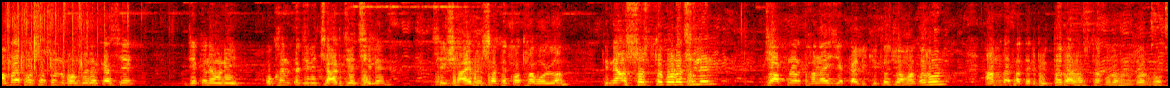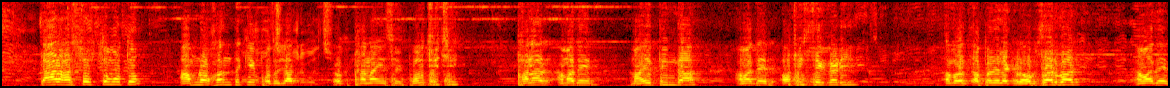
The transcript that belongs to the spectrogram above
আমরা প্রশাসন বন্ধুদের কাছে, যেখানে উনি ওখানকার যিনি চার্জে ছিলেন, সেই সাহেবের সাথে কথা বললাম। তিনি আশ্বস্ত করেছিলেন যে আপনার থানায় যে একটা লিখিত জমা করুন, আমরা তাদের বিরুদ্ধে ব্যবস্থা গ্রহণ করব। তার আশ্বস্ত মতো আমরা ওখান থেকে পদযাত থানায় এসে পৌঁছেছি। থানার আমাদের মায়ুদ্দিন দা, আমাদের অফিস সেক্রেটারি আমার আপনাদের এলাকার অবজারভার আমাদের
